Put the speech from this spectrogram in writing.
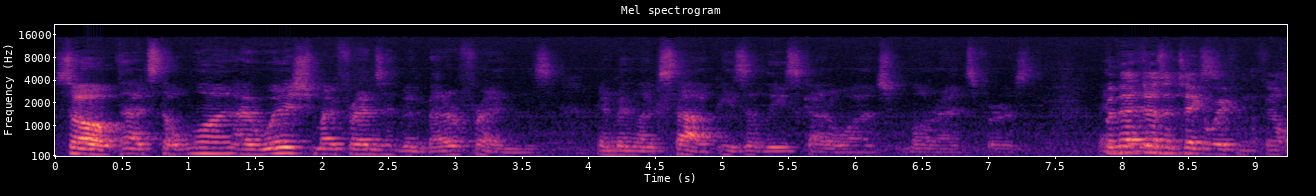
So that's the one. I wish my friends had been better friends and been like, stop. He's at least got to watch Mallrats first. But that then- doesn't take away from the film.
